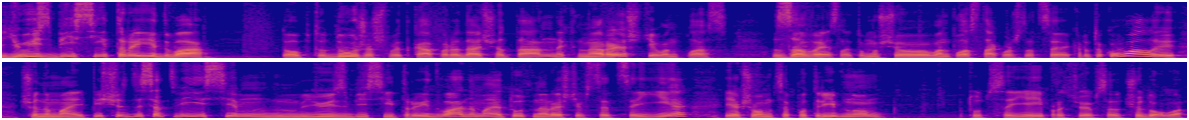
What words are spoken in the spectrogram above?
USB-C 3.2. Тобто дуже швидка передача даних. Нарешті OnePlus завезли, тому що OnePlus також за це критикували, що немає P68, USB-C 3.2 немає. Тут нарешті все це є. І якщо вам це потрібно, тут все є і працює все чудово.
